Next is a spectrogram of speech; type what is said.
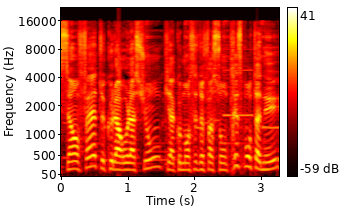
C'est en fait que la relation, qui a commencé de façon très spontanée,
